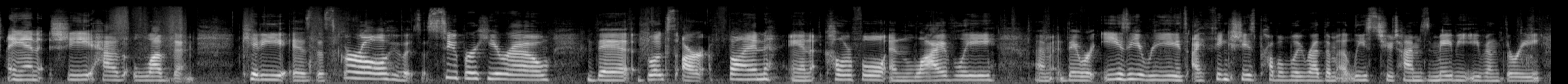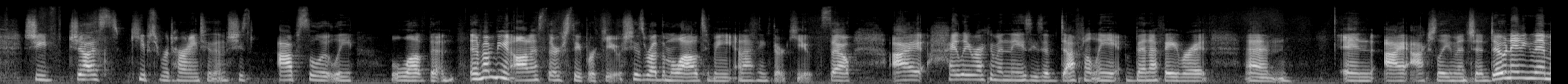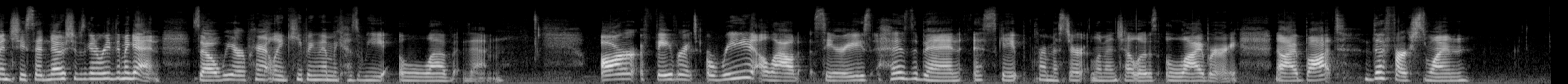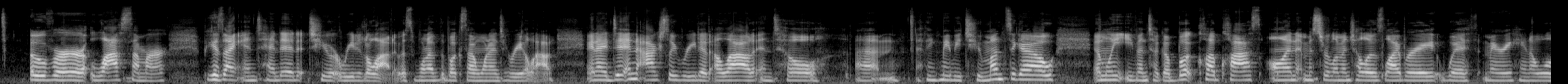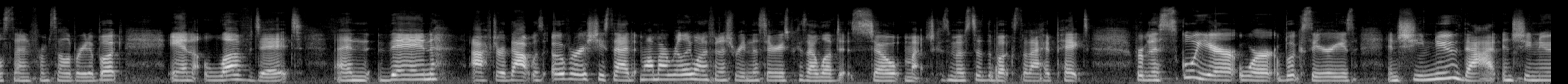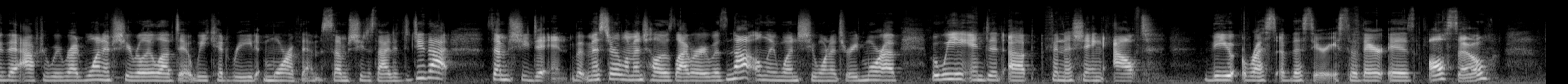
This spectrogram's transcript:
and she has loved them. Kitty is this girl who is a superhero. The books are fun and colorful and lively. Um, they were easy reads. I think she's probably read them at least two times, maybe even three. She just keeps returning to them. She's absolutely love them. And if I'm being honest, they're super cute. She's read them aloud to me and I think they're cute. So I highly recommend these. These have definitely been a favorite. Um, and I actually mentioned donating them and she said no, she was going to read them again. So we are apparently keeping them because we love them. Our favorite read aloud series has been Escape from Mr. Lemoncello's Library. Now I bought the first one over last summer because I intended to read it aloud. It was one of the books I wanted to read aloud. And I didn't actually read it aloud until um, think maybe two months ago. Emily even took a book club class on Mr. Lemoncello's library with Mary Hannah Wilson from Celebrate a Book and loved it. And then after that was over, she said, Mom, I really want to finish reading the series because I loved it so much. Because most of the books that I had picked from this school year were a book series. And she knew that. And she knew that after we read one, if she really loved it, we could read more of them. Some she decided to do that, some she didn't. But Mr. Lemoncello's library was not only one she wanted to read more of, but we ended up finishing out the rest of the series. So there is also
